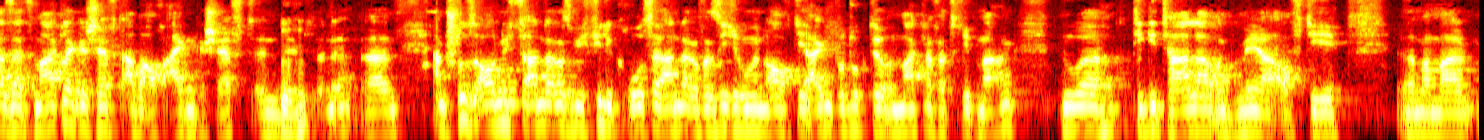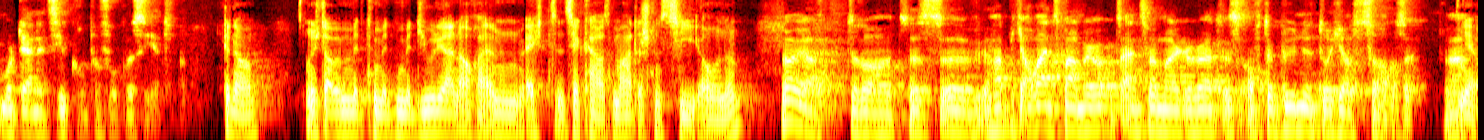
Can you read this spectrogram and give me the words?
einerseits Maklergeschäft, aber auch Eigengeschäft in dem mhm. Sinne. Ähm, am Schluss auch nichts anderes wie viele große andere Versicherungen auch, die Eigenprodukte und Maklervertrieb machen, nur digitaler und mehr auf die, sagen wir mal, moderne Zielgruppe fokussiert. Genau. Und ich glaube, mit, mit, mit Julian auch einem echt sehr charismatischen CEO, ne? Naja, das, das äh, habe ich auch ein zwei, Mal, ein, zwei Mal gehört, ist auf der Bühne durchaus zu Hause. Ja. ja.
